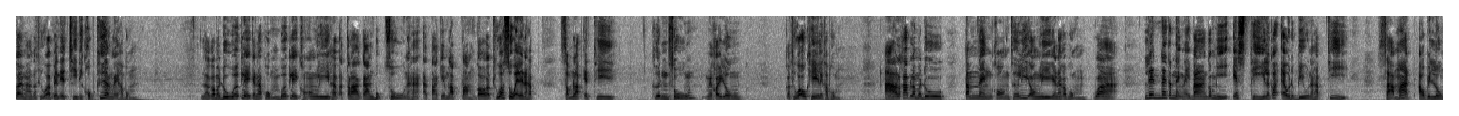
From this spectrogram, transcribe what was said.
ก้อยมาก็ถือว่าเป็น ST ที่ครบเครื่องเลยครับผม แล้วก็มาดูเวิร์กเลทกันครับผมเวิร์กเลทขององลีครับ อัตราการบุกสูงนะฮะ อัตราเกมรับต่ำก็ถือว่าสวยเลยนะครับสำหรับ ST ขึ้นสูงไม่ค่อยลง ก็ถือว่าโอเคเลยครับผม เอาแล้วครับเรามาดูตำแหน่งของเทอร์รี่องลีกันนะครับผมว่าเล่นได้ตำแหน่งไหนบ้างก็มี ST แล้วก็ LW นะครับที่ สามารถเอาไปลง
